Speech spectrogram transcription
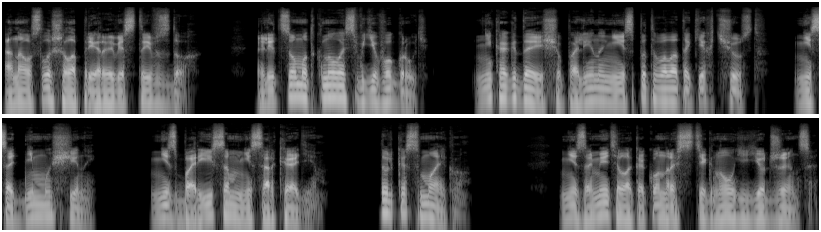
Она услышала прерывистый вздох. Лицом уткнулась в его грудь. Никогда еще Полина не испытывала таких чувств. Ни с одним мужчиной. Ни с Борисом, ни с Аркадием. Только с Майклом. Не заметила, как он расстегнул ее джинсы.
